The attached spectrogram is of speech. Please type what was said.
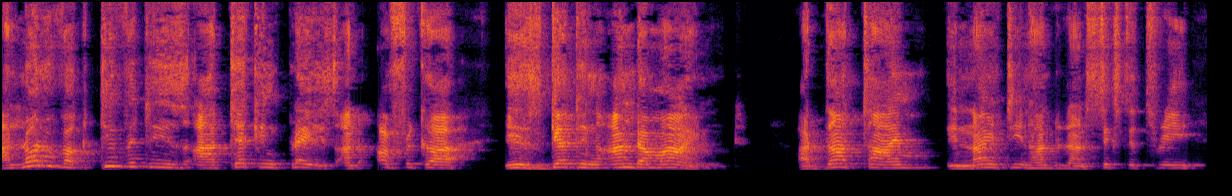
A lot of activities are taking place and Africa is getting undermined. At that time, in 1963,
